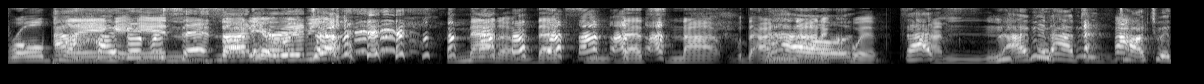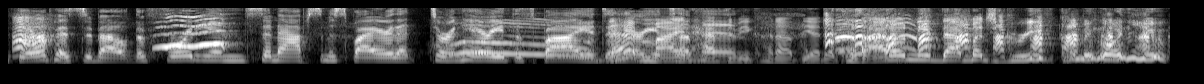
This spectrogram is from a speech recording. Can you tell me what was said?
role playing in 100% not Saudi Arabia. Madam, that's that's not. I'm Wow, not equipped. I'm. I'm, gonna have to talk to a therapist about the Freudian synapse misfire that turned Harriet the Spy into that Harriet might Tubman. have to be cut the edit because I don't need that much grief coming on you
